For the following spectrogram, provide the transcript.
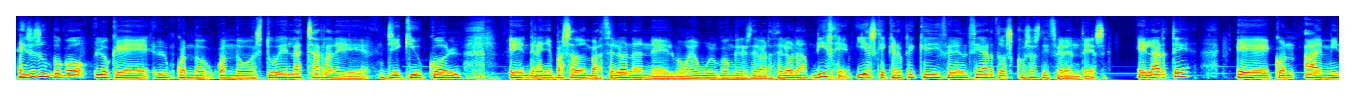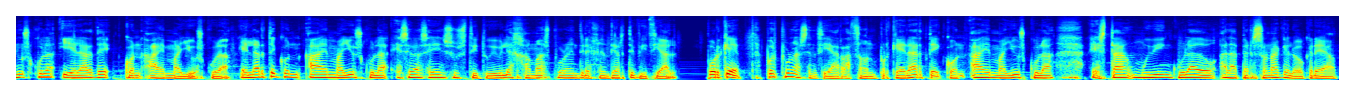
eso es un poco lo que cuando, cuando estuve en la charla de GQ Call eh, del año pasado en Barcelona, en el Mobile World Congress de Barcelona, dije, y es que creo que hay que diferenciar dos cosas diferentes. El arte eh, con A en minúscula y el arte con A en mayúscula. El arte con A en mayúscula, ese va a ser insustituible jamás por una inteligencia artificial. ¿Por qué? Pues por una sencilla razón, porque el arte con A en mayúscula está muy vinculado a la persona que lo crea.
